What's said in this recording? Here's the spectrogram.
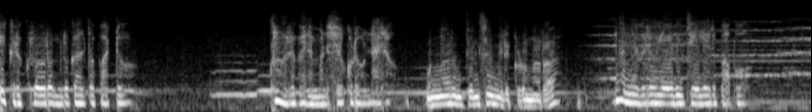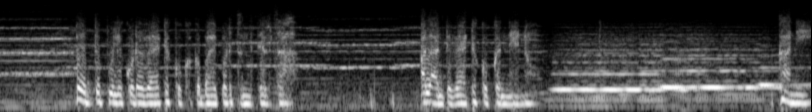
ఇక్కడ క్రూర మృగాలతో పాటు క్రూరమైన మనుషులు కూడా ఉన్నారు. ఉన్నారని తెలిసే మీరు ఇక్కడ ఉన్నారా? నన్ను ఎవరూ ఏమీ చేయలేరు బాబు. పెద్ద పులి కూడా వేట కుక్కకు భయపడుతుంది తెలుసా? అలాంటి వేట కుక్కని నేను. కానీ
